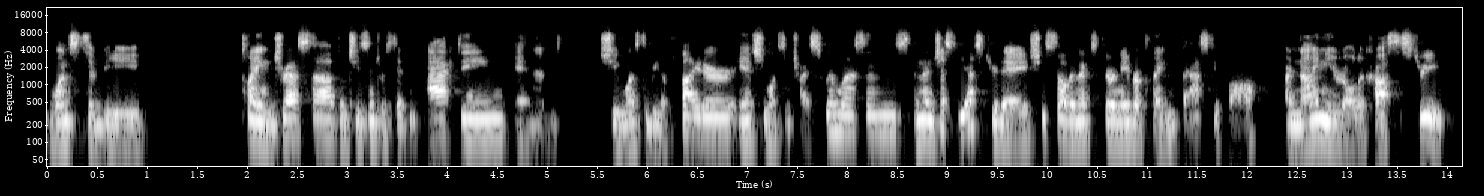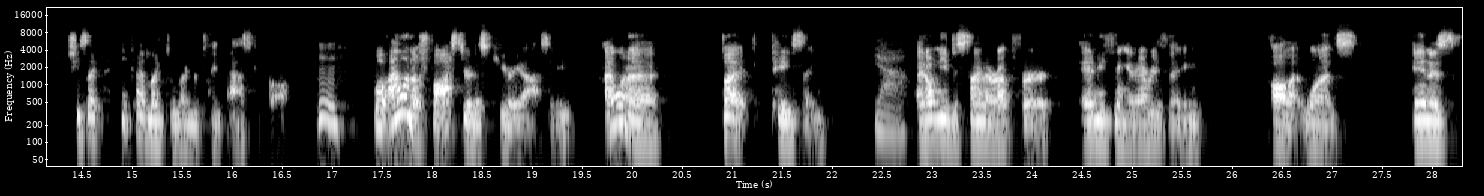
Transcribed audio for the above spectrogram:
wants to be playing dress up and she's interested in acting and she wants to be a fighter and she wants to try swim lessons. And then just yesterday, she saw the next door neighbor playing basketball, our nine year old across the street. She's like, I think I'd like to learn to play basketball. Hmm. Well, I want to foster this curiosity. I want to, but pacing. Yeah. I don't need to sign her up for anything and everything all at once. And as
